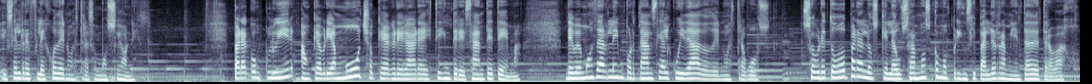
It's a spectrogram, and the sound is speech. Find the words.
es el reflejo de nuestras emociones. Para concluir, aunque habría mucho que agregar a este interesante tema, Debemos darle importancia al cuidado de nuestra voz, sobre todo para los que la usamos como principal herramienta de trabajo.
